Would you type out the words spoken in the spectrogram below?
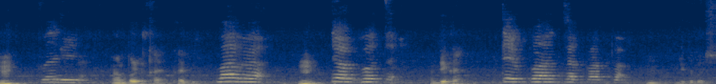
बरं काय काय ते काय हं, इथं बस.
